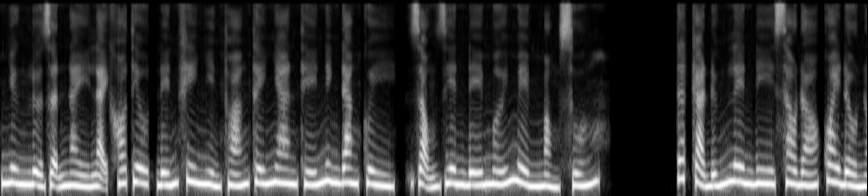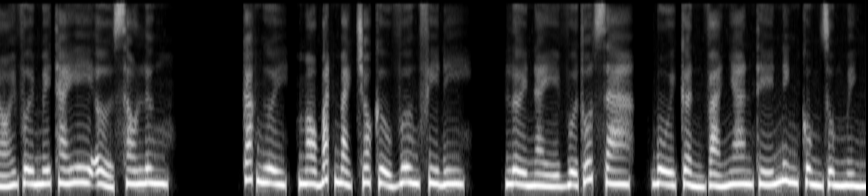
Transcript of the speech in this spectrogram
nhưng lửa giận này lại khó tiêu, đến khi nhìn thoáng thấy nhan thế ninh đang quỳ, giọng diên đế mới mềm mỏng xuống. Tất cả đứng lên đi sau đó quay đầu nói với mấy thái y ở sau lưng. Các ngươi, mau bắt mạch cho cửu vương phi đi. Lời này vừa thốt ra, bùi cẩn và nhan thế ninh cùng dùng mình.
